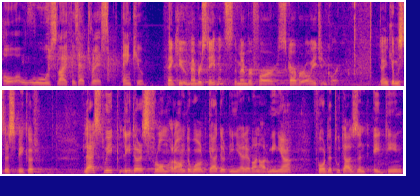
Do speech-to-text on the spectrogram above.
whose life is at risk. Thank you. Thank you. Member statements. The member for Scarborough Agincourt. Thank you, Mr. Speaker. Last week, leaders from around the world gathered in Yerevan, Armenia for the 2018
